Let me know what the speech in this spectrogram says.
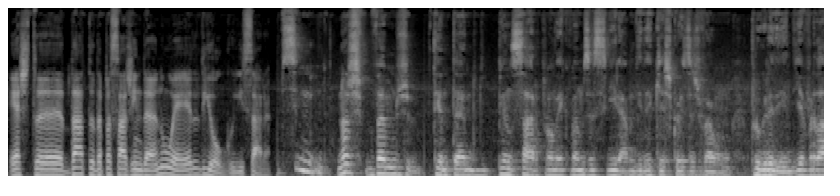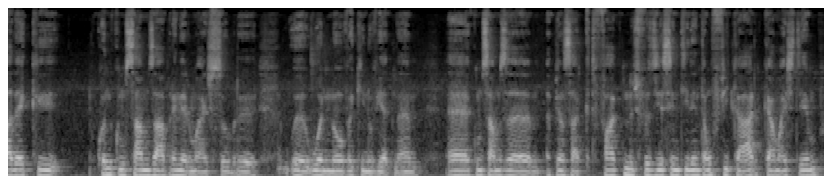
esta data da passagem de ano, é, Diogo e Sara? Sim, nós vamos tentando pensar para onde é que vamos a seguir à medida que as coisas vão progredindo. E a verdade é que quando começámos a aprender mais sobre uh, o Ano Novo aqui no Vietnã, uh, começámos a, a, pensar que de facto nos fazia sentido então ficar cá mais tempo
